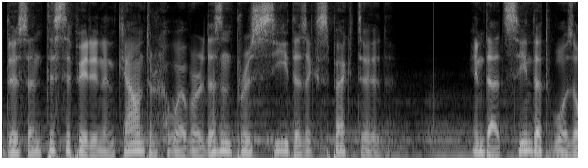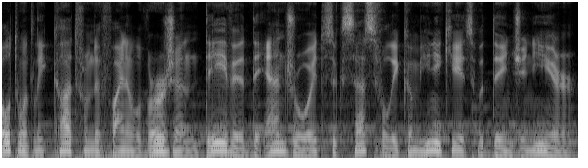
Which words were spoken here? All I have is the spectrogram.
This anticipated encounter, however, doesn't proceed as expected. In that scene that was ultimately cut from the final version, David, the android, successfully communicates with the engineer.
